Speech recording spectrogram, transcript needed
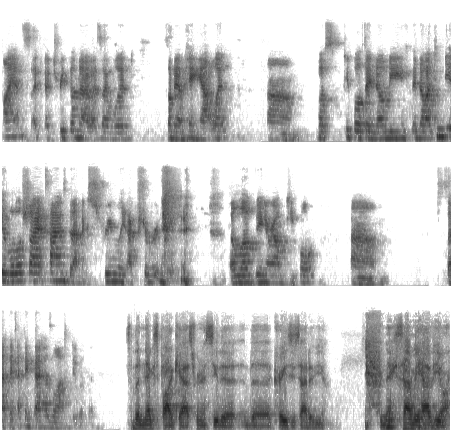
clients. I, I treat them as I would somebody I'm hanging out with. Um, most people, if they know me, they know I can be a little shy at times, but I'm extremely extroverted. I love being around people. Um, so I think I think that has a lot to do with it. So the next podcast, we're gonna see the the crazy side of you. The next time we have you on,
